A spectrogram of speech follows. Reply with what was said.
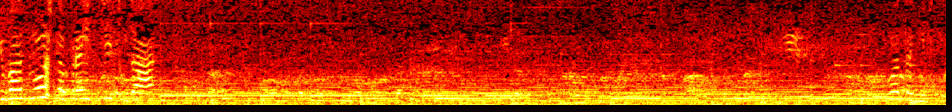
Невозможно пройти туда. Вот они все.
